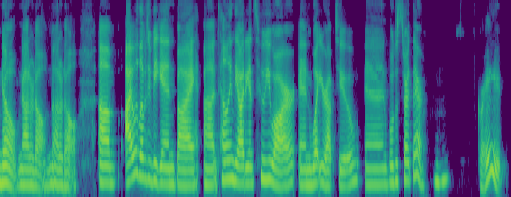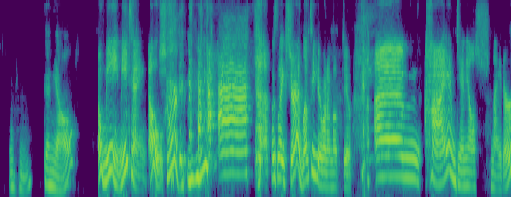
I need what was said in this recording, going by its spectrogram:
No, not at all. Not at all. Um, I would love to begin by uh, telling the audience who you are and what you're up to, and we'll just start there. Mm-hmm. Great. Mm-hmm. Danielle? Oh, me, me Tang. Oh, sure. Mm-hmm. I was like, sure, I'd love to hear what I'm up to. Um, hi, I'm Danielle Schneider.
